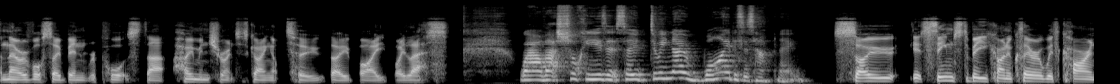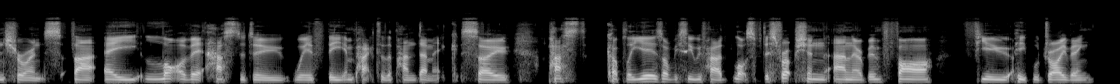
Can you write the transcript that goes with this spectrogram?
And there have also been reports that home insurance is going up too, though by, by less. Wow, that's shocking, is it? So, do we know why this is happening? So it seems to be kind of clearer with car insurance that a lot of it has to do with the impact of the pandemic. So, past couple of years, obviously, we've had lots of disruption and there have been far few people driving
